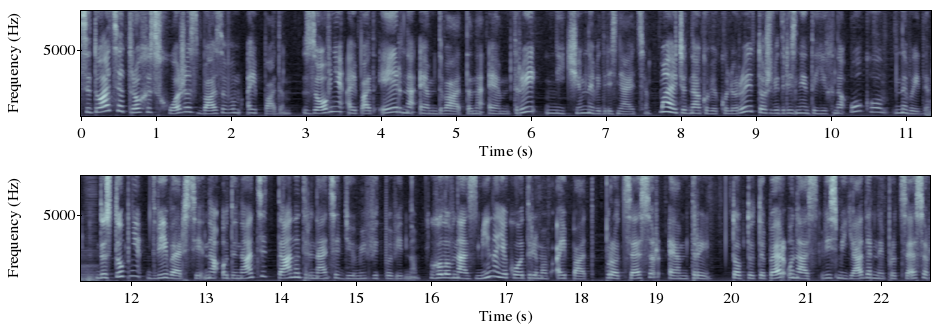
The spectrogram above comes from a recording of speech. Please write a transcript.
Ситуація трохи схожа з базовим iPad. Зовні iPad Air на M2 та на M3 нічим не відрізняються. Мають однакові кольори, тож відрізнити їх на око не вийде. Доступні дві версії на 11 та на 13 дюймів відповідно. Головна зміна, яку отримав iPad процесор M3. Тобто тепер у нас 8-ядерний процесор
